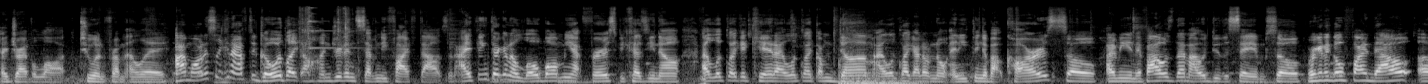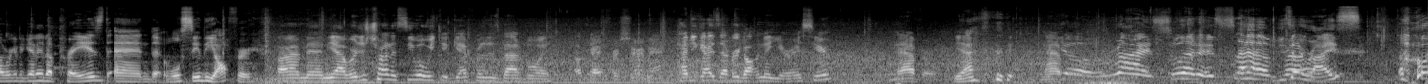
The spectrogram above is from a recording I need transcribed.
I drive a lot lot to and from LA. I'm honestly gonna have to go with like 175,000. I think they're gonna lowball me at first because, you know, I look like a kid, I look like I'm dumb, I look like I don't know anything about cars. So, I mean, if I was them, I would do the same. So we're gonna go find out, uh, we're gonna get it appraised and we'll see the offer. All right, man. Yeah, we're just trying to see what we could get for this bad boy. Okay, for sure, man. Have you guys ever gotten a Urus here? Never. Yeah? Never. Yo, Rice, what is up, You said Rice? Oh.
